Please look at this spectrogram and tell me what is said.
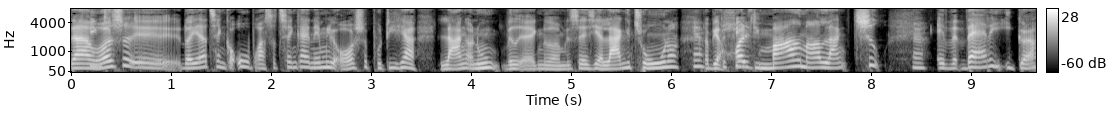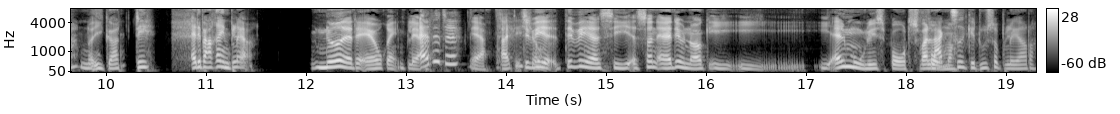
der er fint. jo også, øh, når jeg tænker opera, så tænker jeg nemlig også på de her lange, og nu ved jeg ikke noget om det, så jeg siger lange toner, ja, der bliver holdt i meget, meget lang tid. Ja. Hvad er det, I gør, når I gør det? Er det bare ren blær? Noget af det er jo rent blær. Er det det? Ja, Ej, det er det vil, jeg, det vil jeg sige. at sådan er det jo nok i, i, i alle mulige Hvor sportsformer. lang tid kan du så blære dig?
